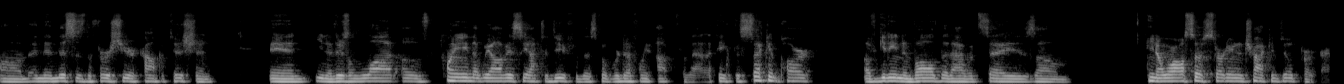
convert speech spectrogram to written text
um, and then this is the first year of competition. And you know, there's a lot of planning that we obviously have to do for this, but we're definitely up for that. I think the second part of getting involved that I would say is, um, you know, we're also starting a track and field program.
